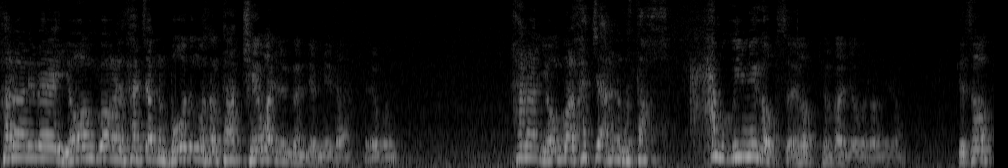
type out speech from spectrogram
하나님의 영광을 하지 않는 모든 것은 다 죄와 연관됩니다. 여러분. 하나님 영광을 하지 않는 것은 다 아무 의미가 없어요. 결과적으로는요. 그래서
